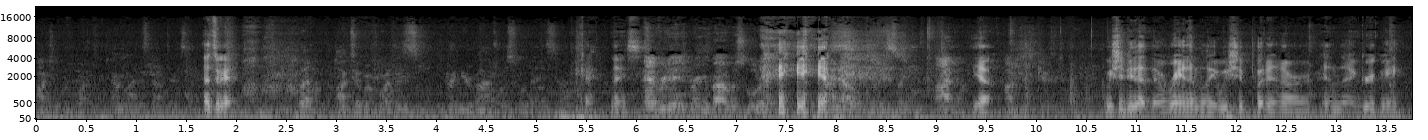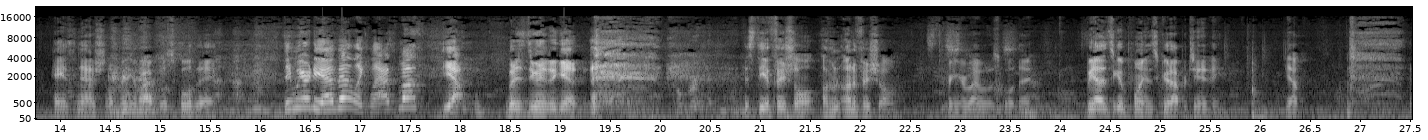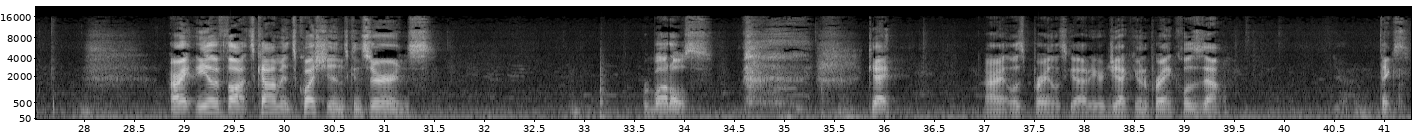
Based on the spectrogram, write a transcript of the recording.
October 4th. Never mind, it's not Thursday. That's okay. But October 4th is Bring Your Bible to School Day. So. Okay, nice. Every day is Bring Your Bible to School Day. yeah. I know, but it's like. I know. Yeah. I'm just kidding. We should do that though. Randomly, we should put in our in the GroupMe. Hey, it's National Bring Your Bible to School Day. Didn't we already have that like last month? Yeah, but it's doing it again. it's the official, unofficial Bring Your Bible to School Day. But yeah, that's a good point. It's a good opportunity. Yep. All right. Any other thoughts, comments, questions, concerns, rebuttals? okay. All right. Let's pray and let's get out of here. Jack, you want to pray? Close us out. Yeah. Thanks.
